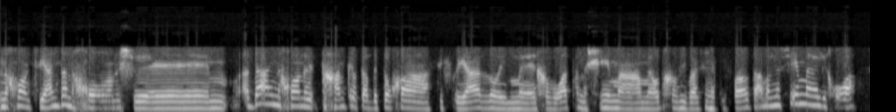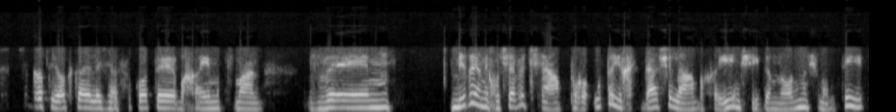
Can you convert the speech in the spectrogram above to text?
נכון, ציינת נכון, שעדיין נכון, תחמתי אותה בתוך הספרייה הזו עם אה, חבורת הנשים המאוד חביבה שמקיפה אותה, אבל נשים אה, לכאורה שגרתיות כאלה שעסוקות אה, בחיים עצמן. ומירי, אני חושבת שהפראות היחידה שלה בחיים, שהיא גם מאוד משמעותית,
